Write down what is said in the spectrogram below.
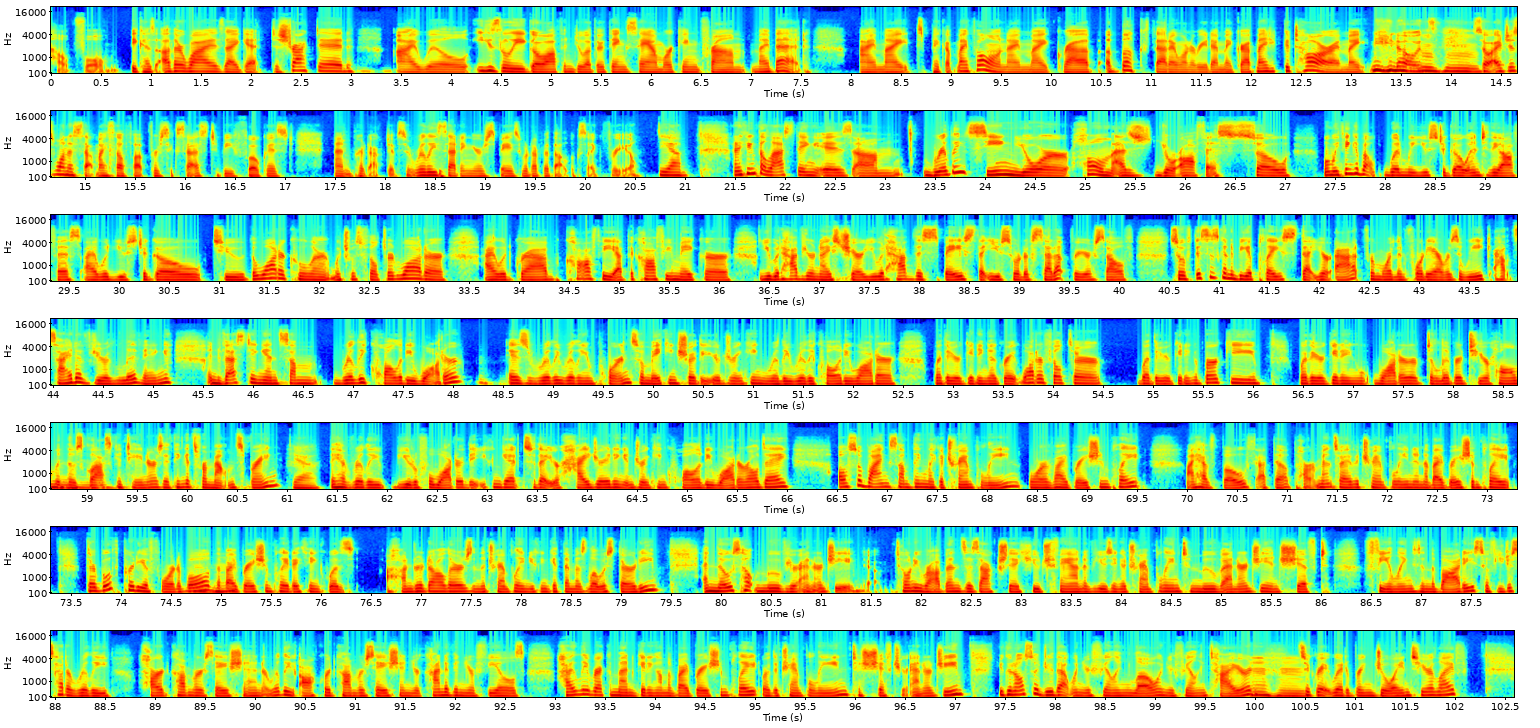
helpful because otherwise I get distracted. I will easily go off and do other things. Say I'm working from my bed. I might pick up my phone. I might grab a book that I want to read. I might grab my guitar. I might, you know, it's Mhm. so I just want to set myself up for success to be focused and productive. So really setting your space, whatever that looks like for you. Yeah. And I think the last thing is um, really seeing your home as your office. So when we think about when we used to go into the office, I would used to go to the water cooler, which was filtered water. I would grab coffee at the coffee maker. You would have your nice chair. You would have this space that you sort of set up for yourself. So if this is going to be a place that you're at for more than 40 hours a week outside of your living, investing in some really quality water is really, really important. So making sure that you're drinking really, really quality water, whether you're getting a great water filter, whether you're getting a Berkey, whether you're getting water delivered to your home in those glass containers. I think it's from Mountain Spring. Yeah. They have really beautiful water that you can get so that you're hydrating and drinking quality water all day. Also, buying something like a trampoline or a vibration plate. I have both at the apartment. So I have a trampoline and a vibration plate. They're both pretty affordable. The Mhm. vibration plate, I think, was $100 and the trampoline you can get them as low as 30 and those help move your energy Yeah. tony robbins is actually a huge fan of using a trampoline to move energy and shift feelings in the body so if you just had a really hard conversation a really awkward conversation you're kind of in your feels highly recommend getting on the vibration plate or the trampoline to shift your energy you can also do that when you're feeling low and you're feeling tired Mhm. it's a great way to bring joy into your life.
